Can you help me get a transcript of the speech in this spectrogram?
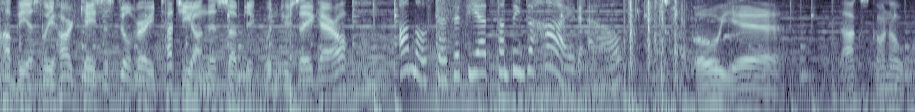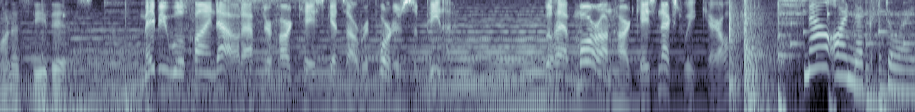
Obviously, Hardcase is still very touchy on this subject, wouldn't you say, Carol? Almost as if he had something to hide, Al. Oh, yeah. Doc's gonna wanna see this. Maybe we'll find out after Hardcase gets our reporter's subpoena. We'll have more on Hardcase next week, Carol. Now, our next story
